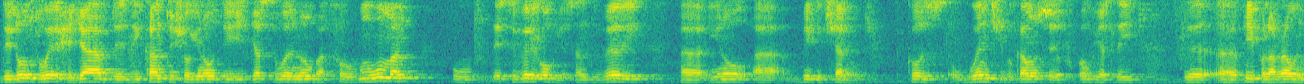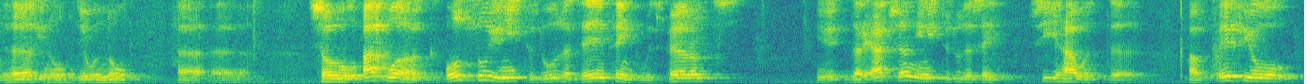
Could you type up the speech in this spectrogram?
they don't wear hijab, they, they can't show, you know, they just wear no, but for women, it's very obvious and very, uh, you know, uh, big challenge because when she becomes, uh, obviously, the uh, people around her, you know, they will know. So at work, also you need to do the same thing with parents. You, the reaction, you need to do the same. See how it, uh, how, if you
